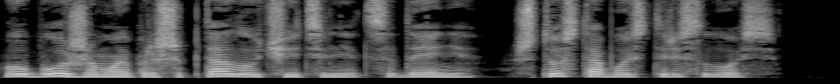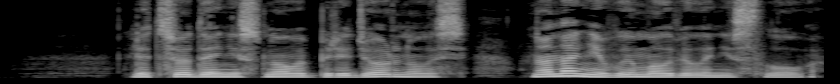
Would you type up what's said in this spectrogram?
«О, боже мой!» — прошептала учительница. «Дэнни, что с тобой стряслось?» Лицо Дэнни снова передернулось, но она не вымолвила ни слова.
